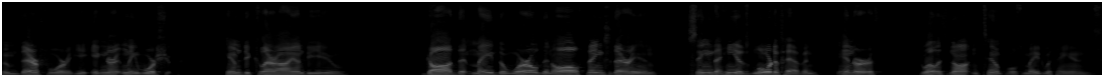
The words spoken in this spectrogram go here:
whom therefore ye ignorantly worship, him declare I unto you. God that made the world and all things therein, seeing that he is Lord of heaven and earth, dwelleth not in temples made with hands,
